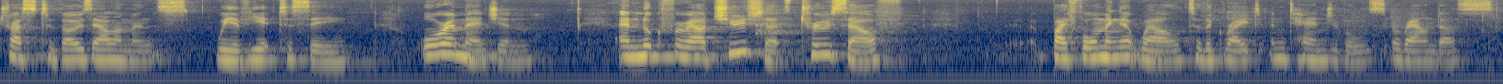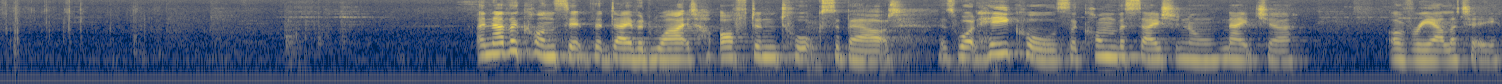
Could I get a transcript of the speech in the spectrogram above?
trust to those elements we have yet to see or imagine, and look for our true self by forming it well to the great intangibles around us. Another concept that David Whyte often talks about is what he calls the conversational nature of reality.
